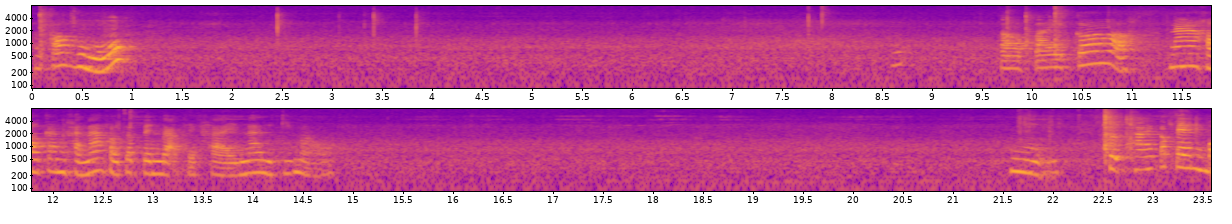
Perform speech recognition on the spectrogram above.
แล้วก็หูต่อไปก็หน้าเขากันค่ะ หน้าเขาจะเป็นแบบคล้ายๆ หน้ามิกกี้เมาส์ สุดท้ายก็เป็นโบ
